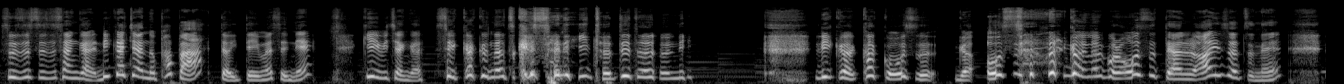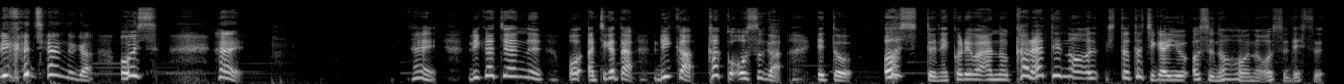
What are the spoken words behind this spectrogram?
すずすずさんが、リカちゃんのパパ？と言っていますね。キービちゃんが、せっかく懐かしさに浸ってたのに。リカ、カッコオスが、オス かなこれ、オスってあの、挨拶ね。リカちゃんのが、オス。はい。はい。リカちゃんぬ、お、あ、違った。リカ、カッコオスが、えっと、オスってね、これはあの、空手の人たちが言うオスの方のオスです。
